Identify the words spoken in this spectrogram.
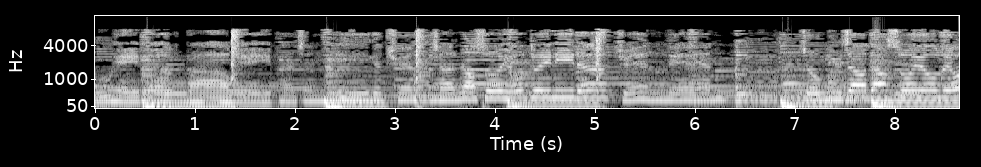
乌黑的发尾盘成一个圈，缠绕所有对你的眷恋。终于找到所有流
